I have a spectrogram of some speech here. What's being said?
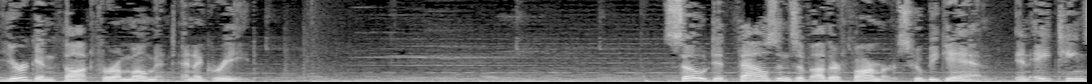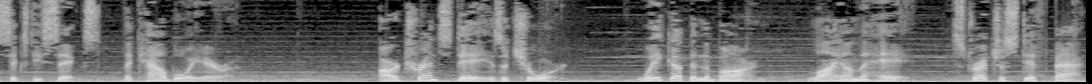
Jurgen thought for a moment and agreed. So did thousands of other farmers who began, in 1866, the cowboy era. Our Trent's day is a chore. Wake up in the barn, lie on the hay, stretch a stiff back,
